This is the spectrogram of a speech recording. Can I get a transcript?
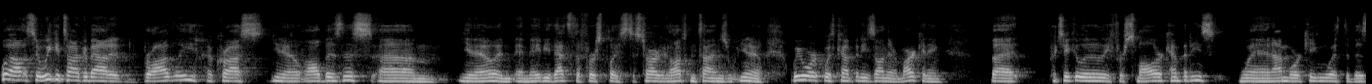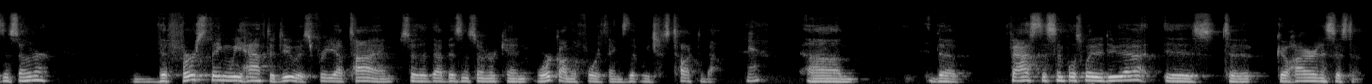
Well, so we could talk about it broadly across, you know, all business, um, you know, and, and maybe that's the first place to start. And oftentimes, you know, we work with companies on their marketing, but particularly for smaller companies, when I'm working with the business owner, the first thing we have to do is free up time so that that business owner can work on the four things that we just talked about. Yeah. Um, the fastest, simplest way to do that is to go hire an assistant.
